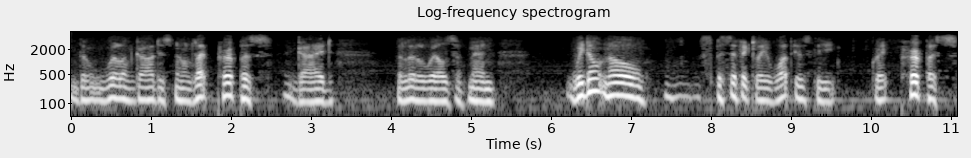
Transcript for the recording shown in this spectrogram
the will of God is known. Let purpose guide the little wills of men. We don't know specifically what is the great purpose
